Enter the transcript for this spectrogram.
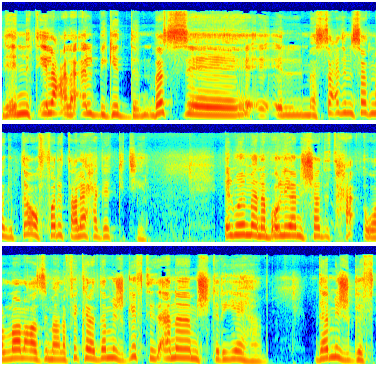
لأن تقيل على قلبي جدا. بس آه، المساحة دي من ساعة ما جبتها وفرت عليا حاجات كتير. المهم أنا بقول يعني شهادة حق. والله العظيم على فكرة ده مش جفت ده أنا مشترياها. ده مش جفت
